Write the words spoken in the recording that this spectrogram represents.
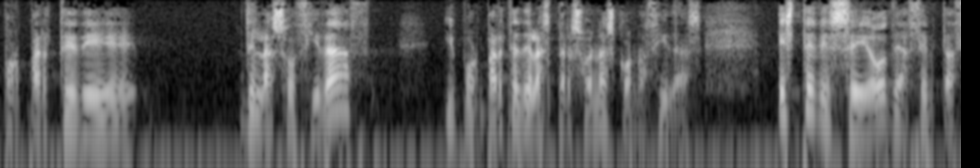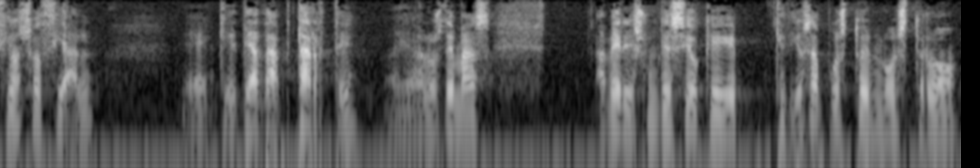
por parte de, de la sociedad y por parte de las personas conocidas. Este deseo de aceptación social, eh, que de adaptarte eh, a los demás, a ver, es un deseo que, que Dios ha puesto en nuestro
